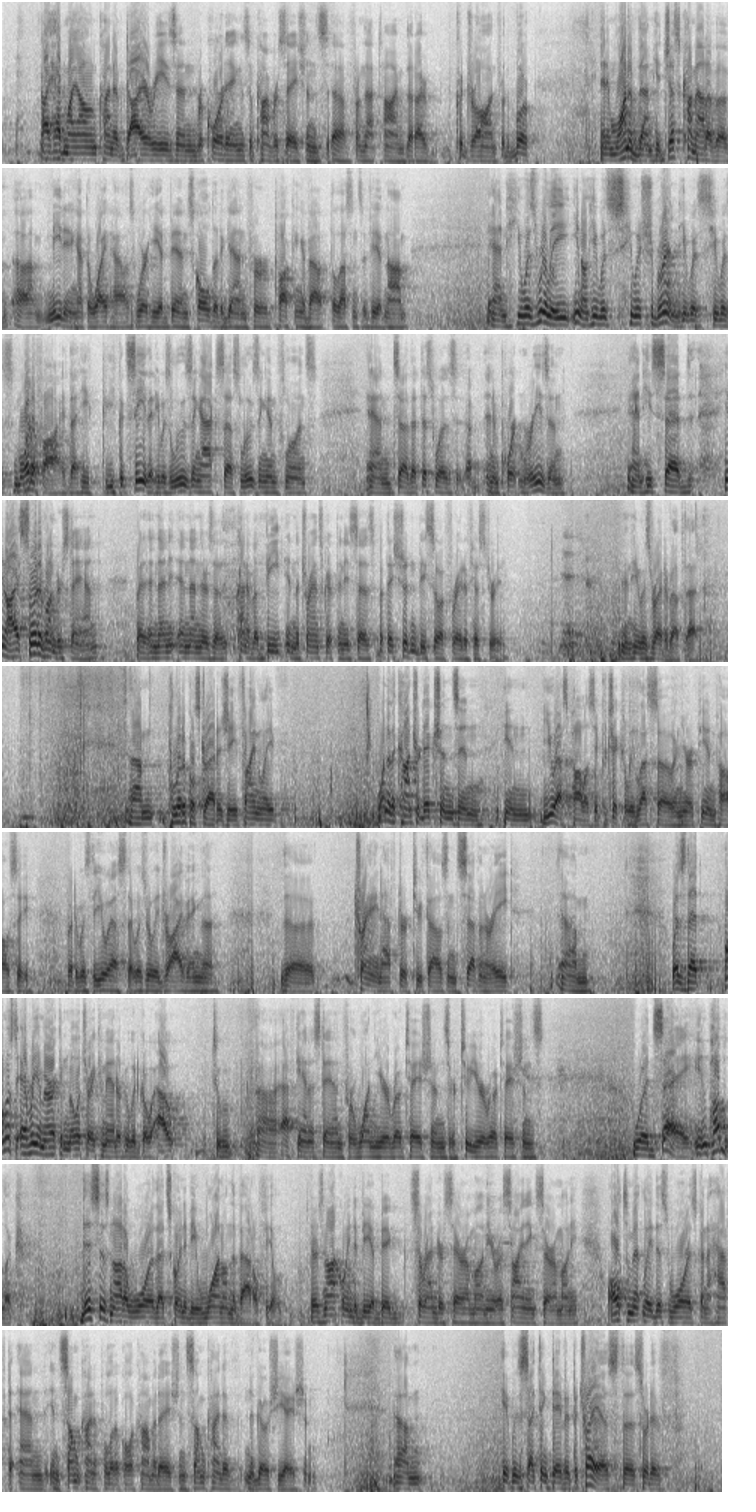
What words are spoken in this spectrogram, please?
I had my own kind of diaries and recordings of conversations uh, from that time that I could draw on for the book. And in one of them, he'd just come out of a uh, meeting at the White House where he had been scolded again for talking about the lessons of Vietnam. And he was really, you know, he was, he was chagrined. He was, he was mortified that he, he could see that he was losing access, losing influence, and uh, that this was a, an important reason. And he said, you know, I sort of understand, but, and, then, and then there's a kind of a beat in the transcript, and he says, but they shouldn't be so afraid of history. And he was right about that. Um, political strategy, finally, one of the contradictions in, in US policy, particularly less so in European policy, but it was the US that was really driving the, the train after 2007 or 8, um, was that almost every American military commander who would go out to uh, Afghanistan for one-year rotations or two-year rotations would say in public, this is not a war that's going to be won on the battlefield. There's not going to be a big surrender ceremony or a signing ceremony. Ultimately, this war is going to have to end in some kind of political accommodation, some kind of negotiation. Um, it was, I think, David Petraeus, the sort of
